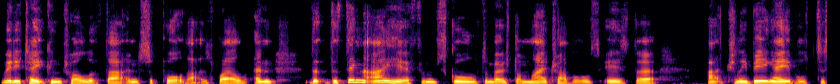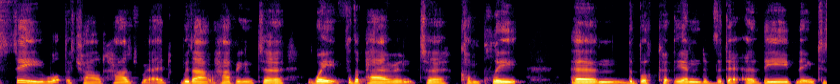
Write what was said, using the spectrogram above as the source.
really take control of that and support that as well. And the, the thing that I hear from schools the most on my travels is that actually being able to see what the child has read without having to wait for the parent to complete um, the book at the end of the day of the evening to,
